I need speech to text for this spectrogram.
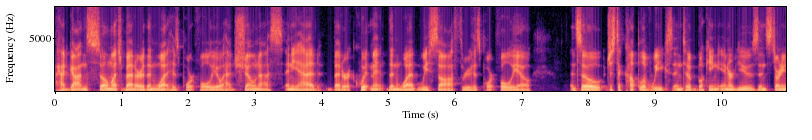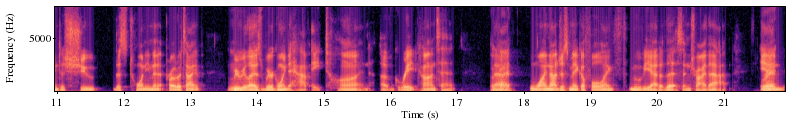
had gotten so much better than what his portfolio had shown us and he had better equipment than what we saw through his portfolio and so just a couple of weeks into booking interviews and starting to shoot this 20 minute prototype we Mhm. realized we're going to have a ton of great content Okay. that why not just make a full length movie out of this and try that? Right. And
